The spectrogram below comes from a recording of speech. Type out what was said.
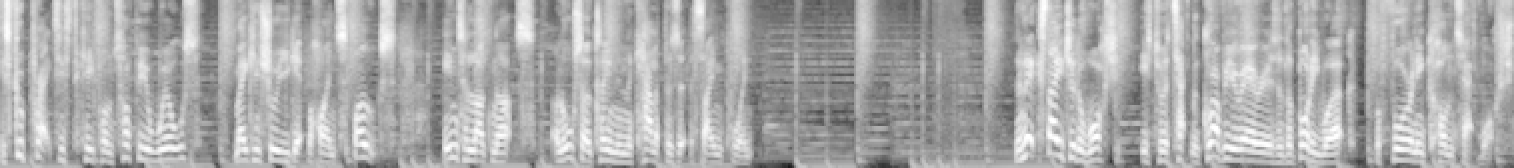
It's good practice to keep on top of your wheels, making sure you get behind spokes into lug nuts and also cleaning the calipers at the same point. The next stage of the wash is to attack the grubbier areas of the bodywork before any contact wash.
